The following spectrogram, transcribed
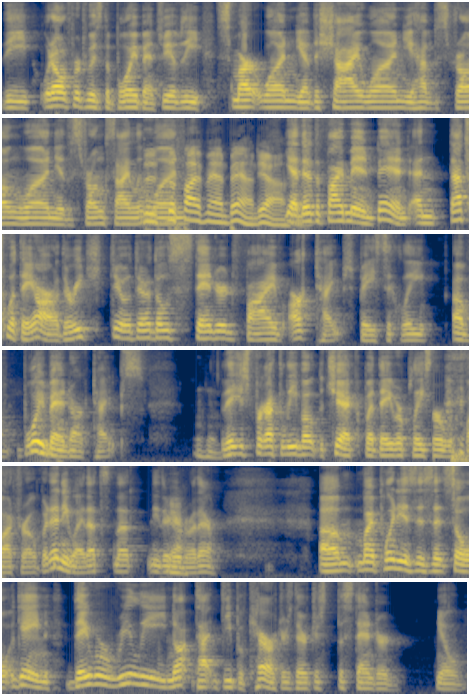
the what I'll refer to as the boy band. So you have the smart one, you have the shy one, you have the strong one, you have the strong silent the, one. the five man band, yeah. Yeah, they're the five man band, and that's what they are. They're each, you know, they're those standard five archetypes, basically, of boy band archetypes. Mhm. They just forgot to leave out the chick, but they replaced her with Quattro. but anyway, that's not neither here Yeah. nor there. Um, my point is, is that so again, they were really not that deep of characters. They're just the standard, you know,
